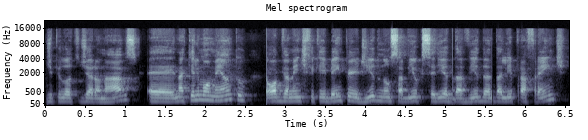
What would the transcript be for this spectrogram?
de piloto de aeronaves. É, naquele momento, obviamente, fiquei bem perdido, não sabia o que seria da vida dali para frente,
